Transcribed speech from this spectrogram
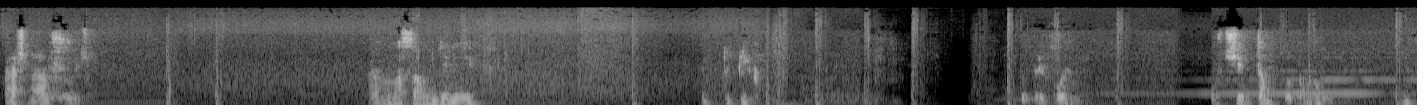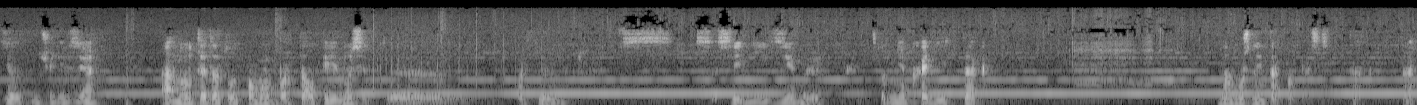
Страшно жуть. А ну на самом деле тупик. Прикольный. Урчит там кто-то, ну сделать ничего нельзя. А, ну вот этот вот, по-моему, портал переносит э, квартиру с соседней земли, чтобы не обходить. Так. Да, можно и так попасть. Так, так,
